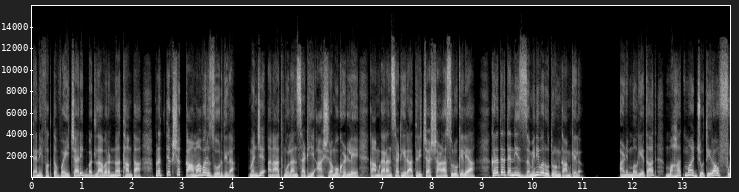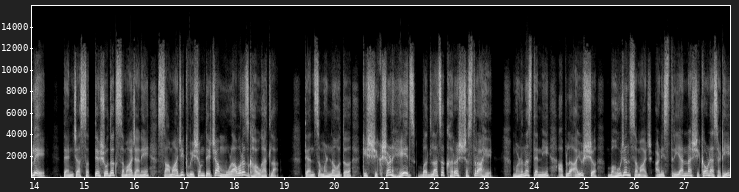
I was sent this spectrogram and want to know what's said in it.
त्यांनी फक्त वैचारिक बदलावर न थांबता प्रत्यक्ष कामावर जोर दिला. म्हणजे अनाथ मुलांसाठी आश्रम उघडले कामगारांसाठी रात्रीच्या शाळा सुरू केल्या खरं तर त्यांनी जमिनीवर उतरून काम केलं. आणि मग येतात महात्मा ज्योतिराव फुले. त्यांच्या सत्यशोधक समाजाने सामाजिक विषमतेच्या मुळावरच घाव घातला. त्यांचं म्हणणं होतं की शिक्षण हेच बदलाचं खरं शस्त्र आहे. म्हणूनच त्यांनी आपलं आयुष्य बहुजन समाज आणि स्त्रियांना शिकवण्यासाठी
